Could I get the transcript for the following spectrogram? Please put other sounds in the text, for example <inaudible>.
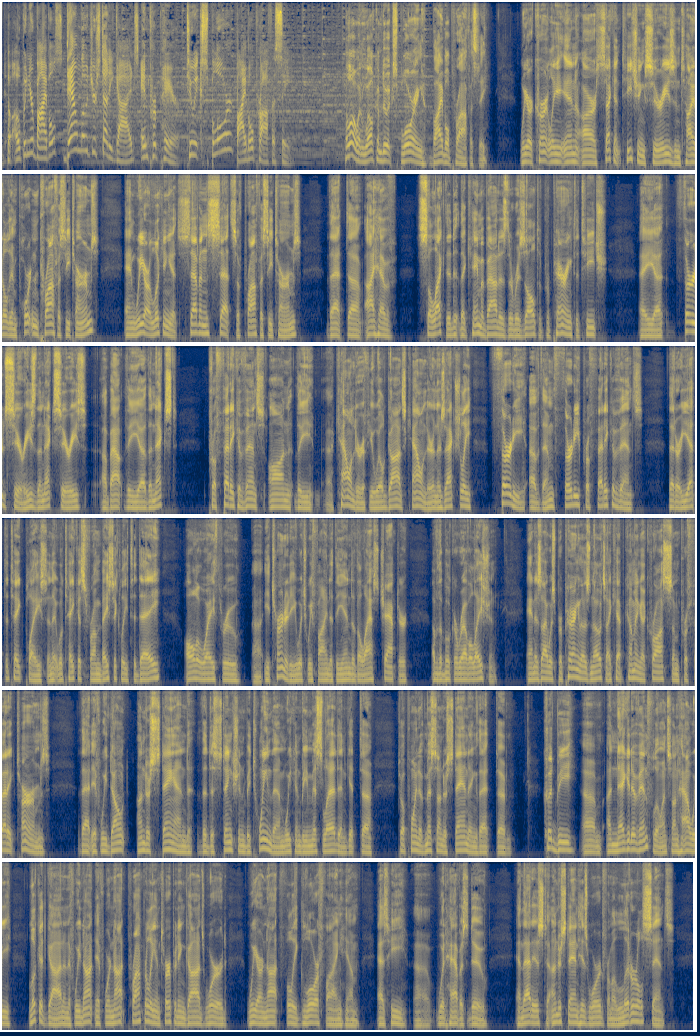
guide. So open your Bibles, download your study guides, and prepare to explore Bible prophecy. Hello, and welcome to Exploring Bible Prophecy. We are currently in our second teaching series entitled Important Prophecy Terms, and we are looking at seven sets of prophecy terms that uh, I have selected that came about as the result of preparing to teach a uh, third series, the next series about the uh, the next prophetic events on the uh, calendar, if you will, God's calendar, and there's actually 30 of them, 30 prophetic events that are yet to take place, and it will take us from basically today all the way through uh, eternity, which we find at the end of the last chapter of the book of Revelation. And as I was preparing those notes, I kept coming across some prophetic terms that if we don't understand the distinction between them, we can be misled and get uh, to a point of misunderstanding that uh, could be um, a negative influence on how we look at God. And if we not if we're not properly interpreting God's word, we are not fully glorifying Him as He uh, would have us do. And that is to understand His word from a literal sense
